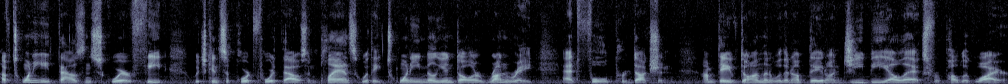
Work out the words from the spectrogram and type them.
of 28,000 square feet, which can support 4,000 plants with a $20 million run rate at full production. I'm Dave Donlin with an update on GBLX for Public Wire.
